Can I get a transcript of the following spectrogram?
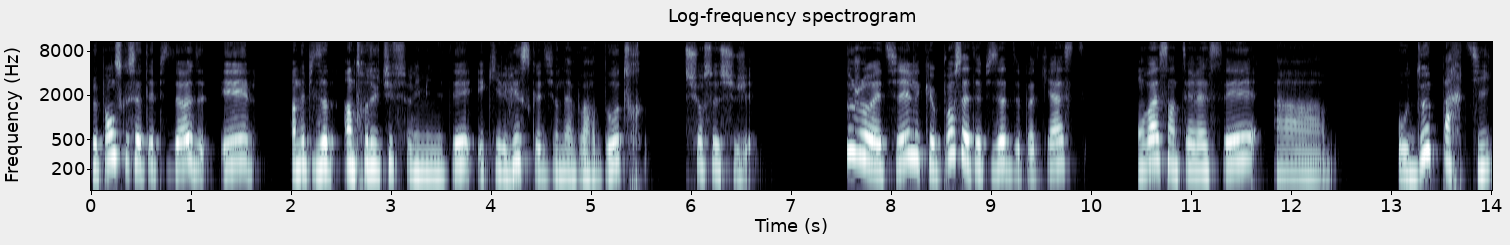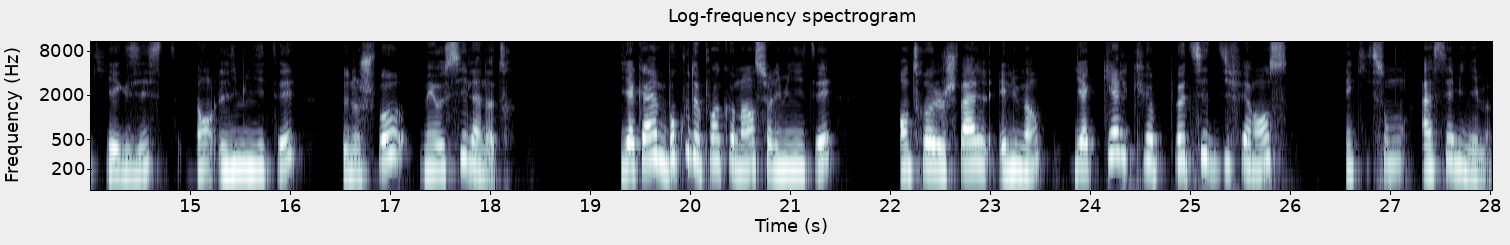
je pense que cet épisode est un épisode introductif sur l'immunité et qu'il risque d'y en avoir d'autres sur ce sujet. Toujours est-il que pour cet épisode de podcast, on va s'intéresser aux deux parties qui existent dans l'immunité de nos chevaux, mais aussi la nôtre. Il y a quand même beaucoup de points communs sur l'immunité entre le cheval et l'humain. Il y a quelques petites différences, mais qui sont assez minimes.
